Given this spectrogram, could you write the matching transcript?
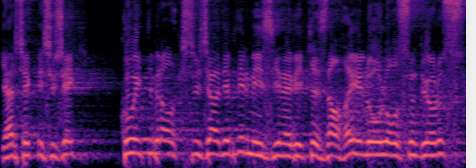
gerçekleşecek. Kuvvetli bir alkış rica edebilir miyiz? Yine bir kez daha hayırlı uğurlu olsun diyoruz.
